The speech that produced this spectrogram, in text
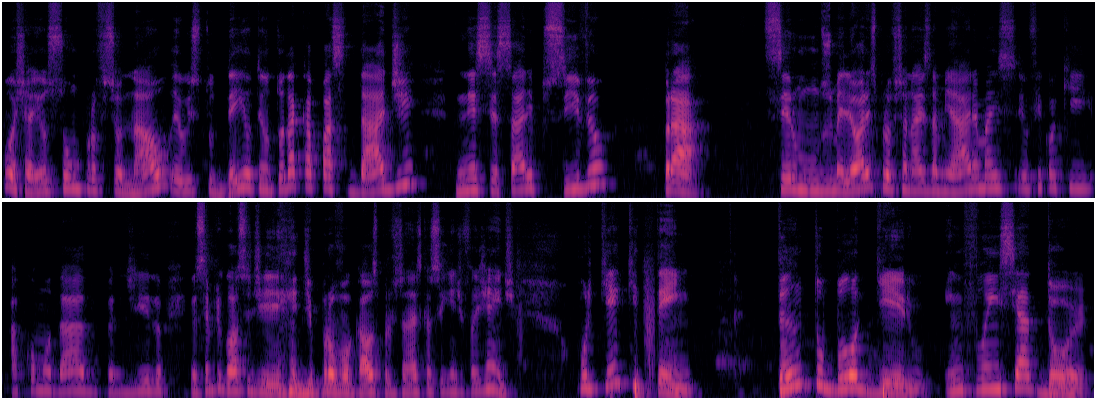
poxa, eu sou um profissional, eu estudei, eu tenho toda a capacidade necessária e possível para ser um dos melhores profissionais da minha área, mas eu fico aqui acomodado, perdido. Eu sempre gosto de, de provocar os profissionais, que é o seguinte: eu falei, gente, por que que tem tanto blogueiro, influenciador,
